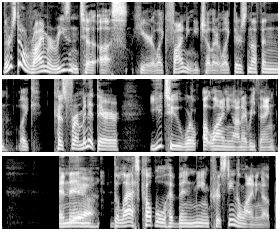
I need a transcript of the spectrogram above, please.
There's no rhyme or reason to us here, like finding each other. Like, there's nothing like because for a minute there, you two were aligning on everything, and then Yeah. the last couple have been me and Christina lining up.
